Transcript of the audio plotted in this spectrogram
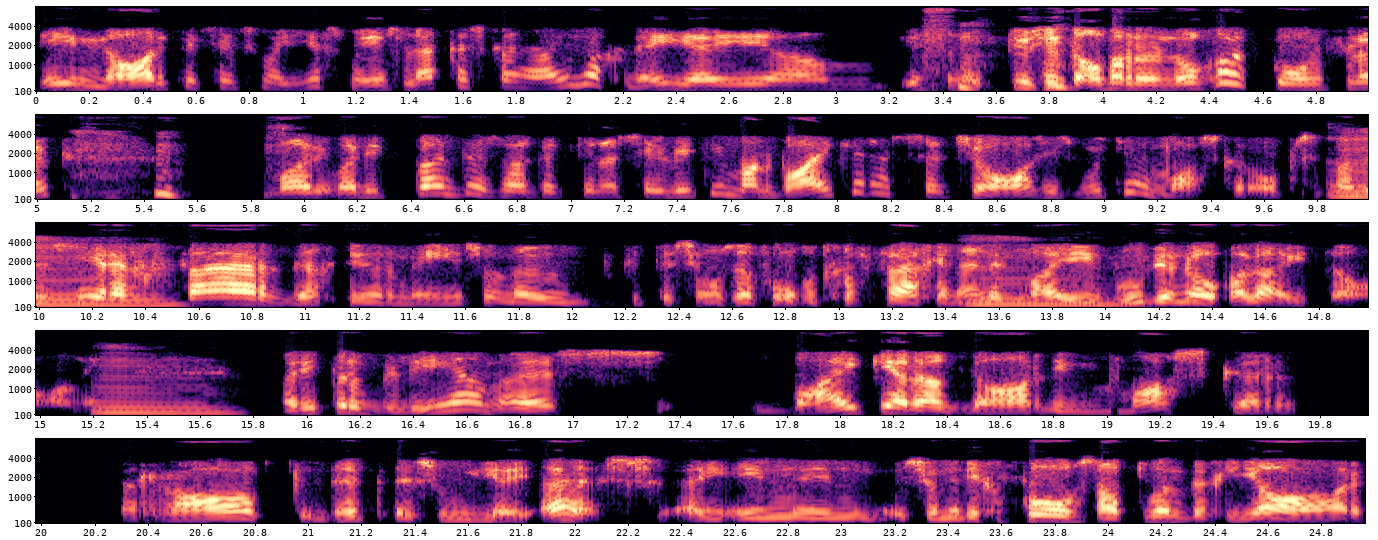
en na dit sê sy vir my, "Jesus, maar jy's lekker skyn heilig, nê? Nee? Jy um eers nou toe sit amper nou nog 'n konflik." Maar maar die punt is wat ek toe nou sê, weet jy man, baie keer in situasies moet jy 'n masker opsit, want dit is nie Mm. regverdig teenoor mense om nou te sê ons het vanoggend geveg en eintlik my Mm. woede nou op hulle uit te haal nie. Mm. Maar die probleem is baie keer dat daardie masker raak dit is hoe jy is. En en, en so met die gevolg na 20 jaar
